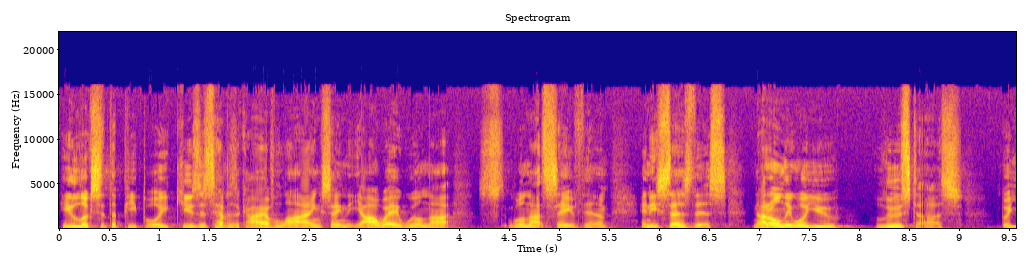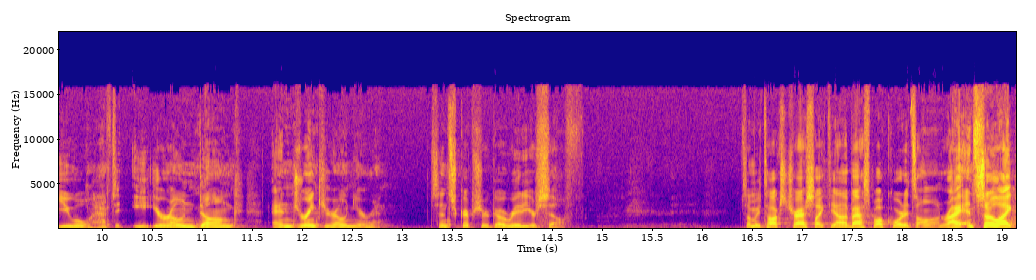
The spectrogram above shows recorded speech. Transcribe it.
He looks at the people. He accuses Hezekiah of lying, saying that Yahweh will not, will not save them. And he says this Not only will you lose to us, but you will have to eat your own dung and drink your own urine. It's in Scripture. Go read it yourself. Somebody talks trash like that on the basketball court, it's on, right? And so, like,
